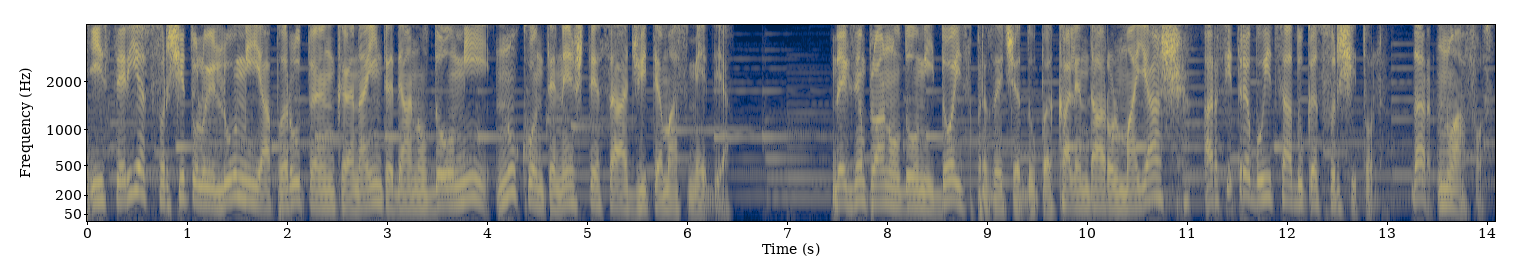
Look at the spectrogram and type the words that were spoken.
isteria sfârșitului lumii apărută încă înainte de anul 2000 nu contenește să agite mass media – de exemplu, anul 2012, după calendarul maiaș, ar fi trebuit să aducă sfârșitul, dar nu a fost.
